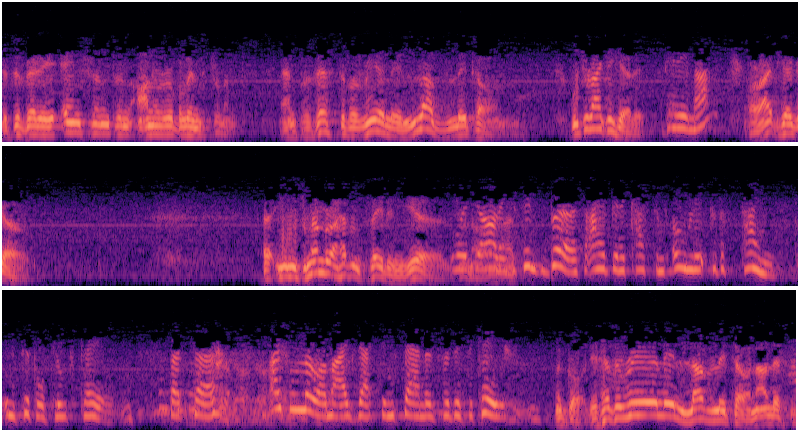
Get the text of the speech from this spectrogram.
It's a very ancient and honorable instrument, and possessed of a really lovely tone. Would you like to hear it? Very much. All right, here goes. Uh, you must remember I haven't played in years. Well, you know, darling, I- since birth I have been accustomed only to the finest in fipple flute playing. But uh, I shall lower my exacting standards for this occasion. Oh, Good. It has a really lovely tone. Now listen.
